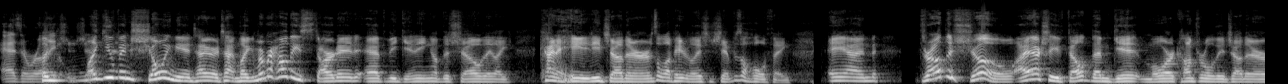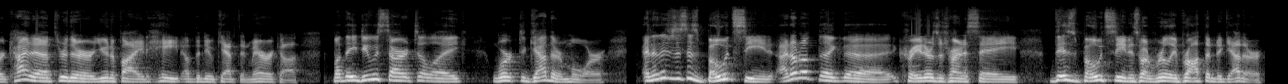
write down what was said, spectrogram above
as a like, relationship. like you've been showing the entire time. Like, remember how they started at the beginning of the show? They like kind of hated each other. It was a love hate relationship. It was a whole thing. And throughout the show, I actually felt them get more comfortable with each other, kind of through their unified hate of the new Captain America. But they do start to like work together more. And then there's just this boat scene. I don't know if like the creators are trying to say this boat scene is what really brought them together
